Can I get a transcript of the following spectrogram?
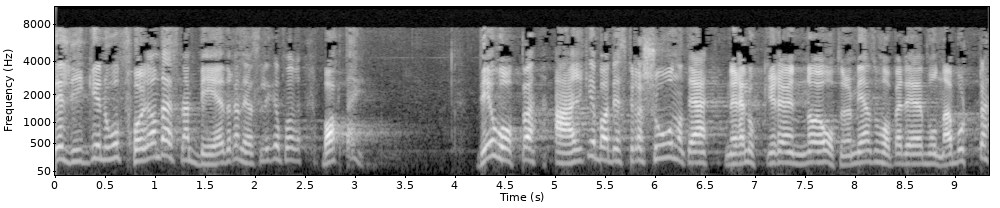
det ligger noe foran deg som er bedre enn det som ligger bak deg. Det håpet er ikke bare desperasjon. at jeg, Når jeg lukker øynene og åpner dem igjen, så håper jeg det vonde er borte.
